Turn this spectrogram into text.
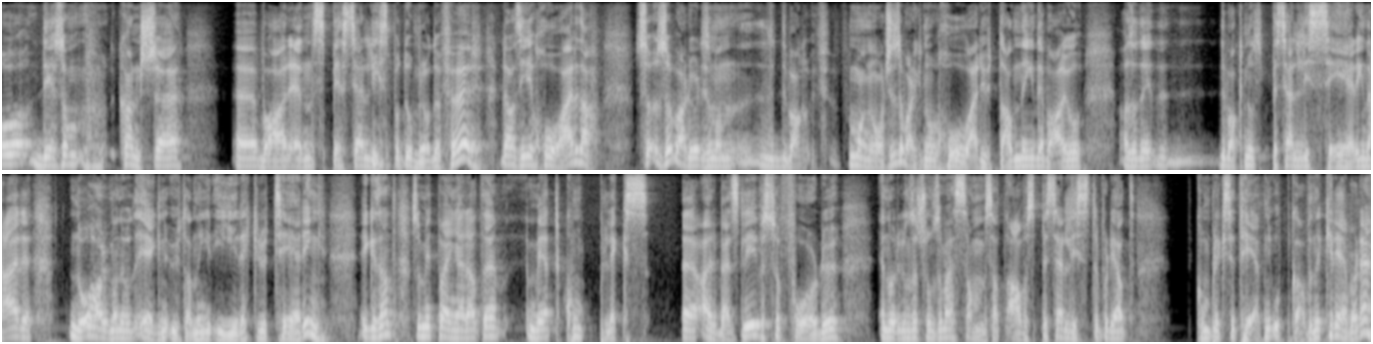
Og det som kanskje eh, var en spesialist på et område før, la oss si HR, da, så, så var det jo liksom noen, det var, For mange år siden så var det ikke noe HR-utdanning. Det var jo altså det, det var ikke noe spesialisering der. Nå har man jo egne utdanninger i rekruttering. ikke sant? Så mitt poeng er at eh, med et kompleks eh, arbeidsliv så får du en organisasjon som er sammensatt av spesialister, fordi at kompleksiteten i oppgavene krever det.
